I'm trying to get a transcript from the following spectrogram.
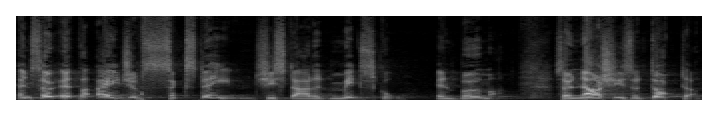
And so at the age of 16, she started med school in Burma. So now she's a doctor.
